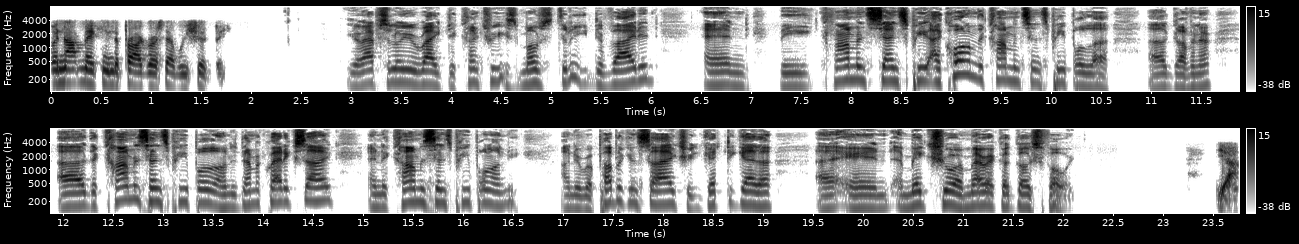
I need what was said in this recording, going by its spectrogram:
we're not making the progress that we should be. You're absolutely right. The country is mostly divided, and the common sense people, I call them the common sense people, uh, uh, Governor, uh, the common sense people on the Democratic side and the common sense people on the on the Republican side should get together uh, and, and make sure America goes forward. Yeah,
